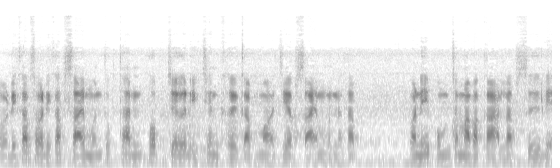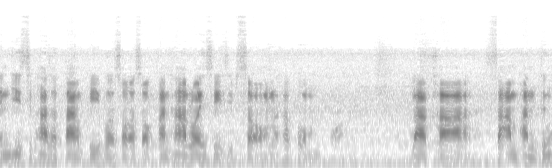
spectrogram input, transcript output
สวัสดีครับสวัสดีครับสายหมุนทุกท่าน พบเจอกันอีกเช่นเคยกับหมอเจี๊ยบสายหมุนนะครับ วันนี้ผมจะมาประกาศรับซื้อเหรียญ 25 สตางค์ปีพศ 2542 นะครับผม ราคา 3,000 ถึง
